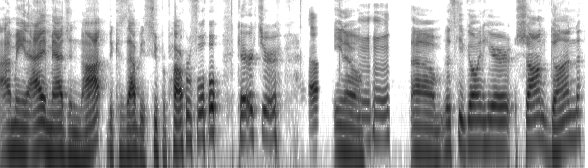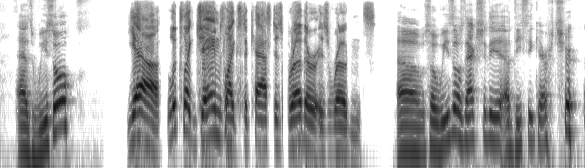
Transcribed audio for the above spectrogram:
I mean, I imagine not because that'd be super powerful character. Uh, you know, hmm um, let's keep going here. Sean Gunn as Weasel. Yeah, looks like James likes to cast his brother as rodents. Um, so Weasel is actually a DC character.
